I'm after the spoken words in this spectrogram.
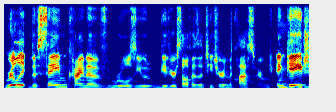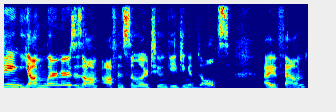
Really the same kind of rules you give yourself as a teacher in the classroom. Engaging young learners is often similar to engaging adults I've found.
